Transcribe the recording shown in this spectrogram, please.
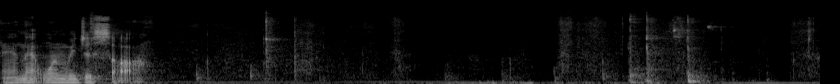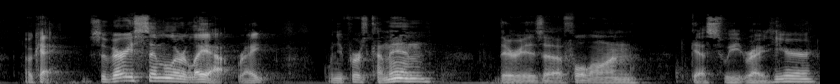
and that one we just saw. Okay, so very similar layout, right? When you first come in, there is a full-on guest suite right here.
